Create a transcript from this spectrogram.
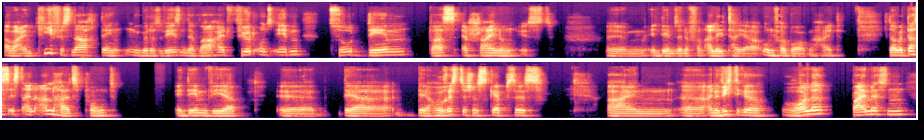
Aber ein tiefes Nachdenken über das Wesen der Wahrheit führt uns eben zu dem, was Erscheinung ist. Ähm, in dem Sinne von Aletheia, Unverborgenheit. Glaube, das ist ein Anhaltspunkt, in dem wir äh, der, der heuristischen Skepsis ein, äh, eine wichtige Rolle beimessen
